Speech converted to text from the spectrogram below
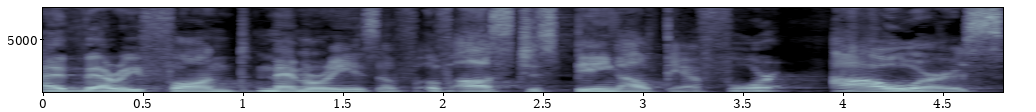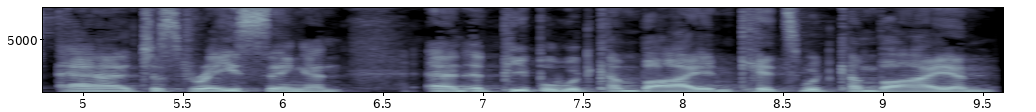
I have very fond memories of, of us just being out there for hours and just racing and, and, and people would come by and kids would come by. And,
